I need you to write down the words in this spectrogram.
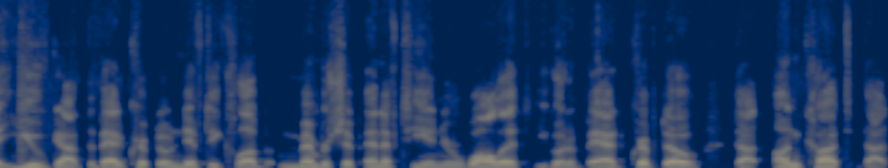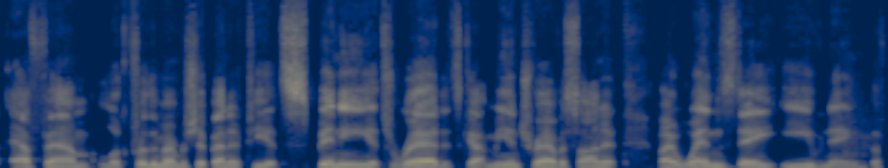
that you've got the Bad Crypto Nifty Club membership NFT in your wallet. You go to badcrypto.uncut.fm. Look for the membership NFT. It's spinny, it's red, it's got me and Travis on it. By Wednesday evening, the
